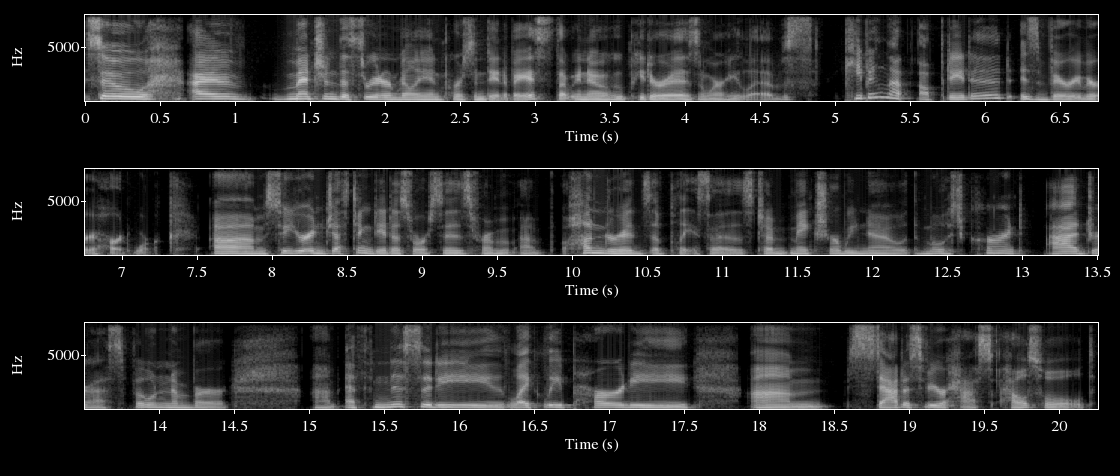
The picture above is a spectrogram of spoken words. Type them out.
So I've mentioned this 300 million person database that we know who Peter is and where he lives. Keeping that updated is very, very hard work. Um, so you're ingesting data sources from uh, hundreds of places to make sure we know the most current address, phone number, um, ethnicity, likely party, um, status of your house- household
